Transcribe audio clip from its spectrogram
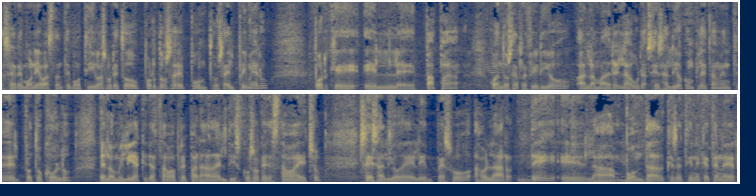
ceremonia bastante emotiva, sobre todo por dos eh, puntos. El primero, porque el eh, Papa, cuando se refirió a la Madre Laura, se salió completamente del protocolo, de la homilía que ya estaba preparada, el discurso que ya estaba hecho, se salió de él y empezó a hablar de eh, la bondad que se tiene que tener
